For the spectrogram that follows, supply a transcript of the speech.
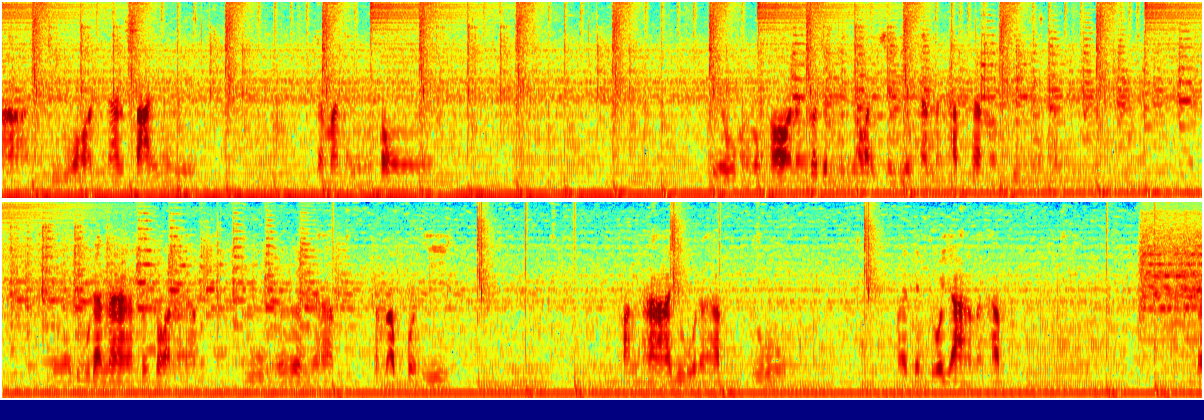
อ่าจีวรด้านซ้ายมือ จะมาถึงตรงเอวของหลวงพ่อนั้นก็จะมีรอยเช่นเดียวกันนะครับ ถ้าของจริงนะครับนี่ให้ดูด้านหน้ากันไปก่อนนะครับ ดูเนื้อเงินนะครับสำหรับคนที่ฝันหาอยู่นะครับ ดูไว้เป็นตัวอย่างนะครับ ก็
